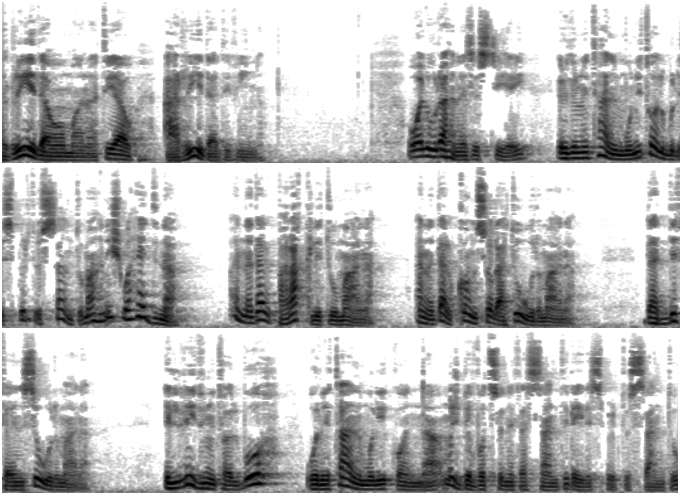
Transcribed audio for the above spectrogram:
r-rieda umana tiegħu għar-rieda divina. U allura aħna eżistijej, irridu nitgħallmu nitolbu l-Ispirtu s-Santu maħniex waħedna. Għandna dal-paraklitu magħna Għandna dal-konsolatur magħna, dad-difensur magħna. Illi rridu nitolbuh u nitalmu li jkollna mhux devozzjoni tas-santi lejn l-Ispirtu s-Santu,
